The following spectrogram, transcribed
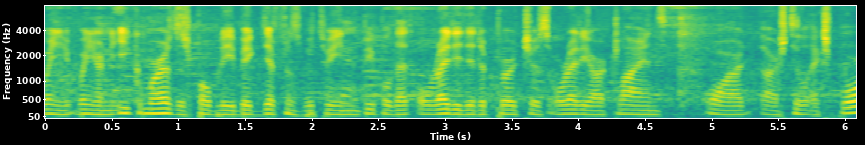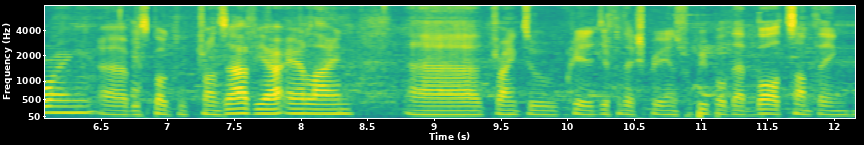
when you, when you're in e-commerce, there's probably a big difference between Yeah. people that already did a purchase, already are clients, or are, are still exploring. Uh, we spoke to Transavia airline, uh, trying to create a different experience for people that bought something,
